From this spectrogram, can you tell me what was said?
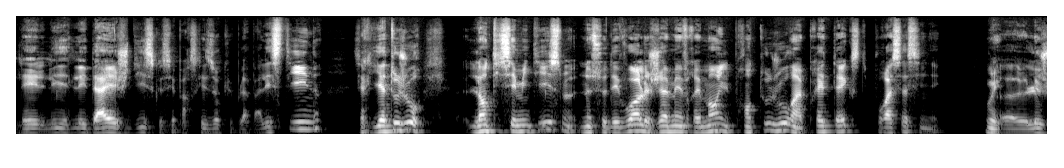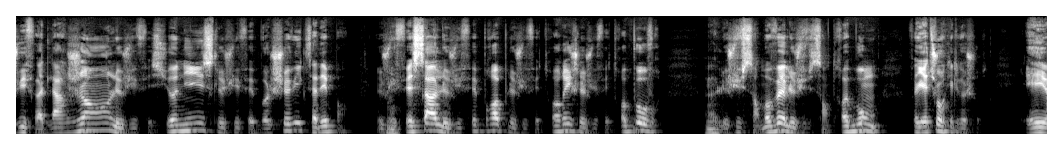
les, les, Daesh disent que c'est parce qu'ils occupent la Palestine. C'est-à-dire qu'il y a toujours... L'antisémitisme ne se dévoile jamais vraiment, il prend toujours un prétexte pour assassiner. Euh, le juif a de l'argent, le juif est sioniste, le juif est bolchevique, ça dépend. Le juif est sale, le juif est propre, le juif est trop riche, le juif est trop pauvre, euh, le juif sent mauvais, le juif sent trop bon. Enfin, il y a toujours quelque chose. Et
